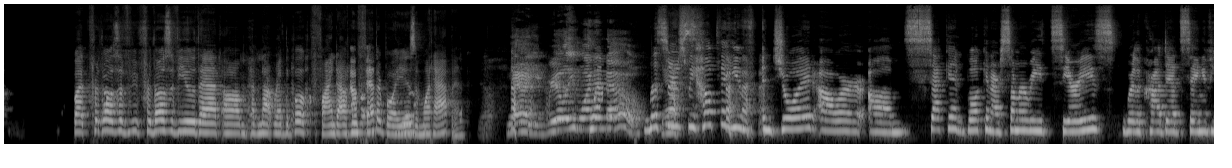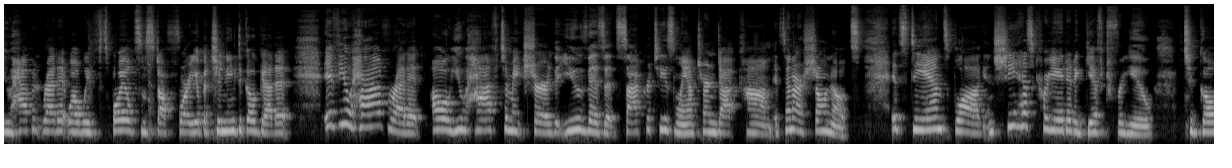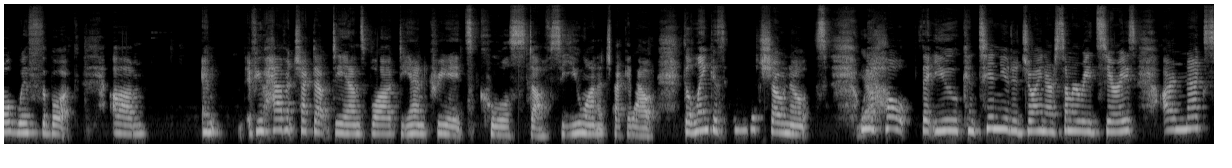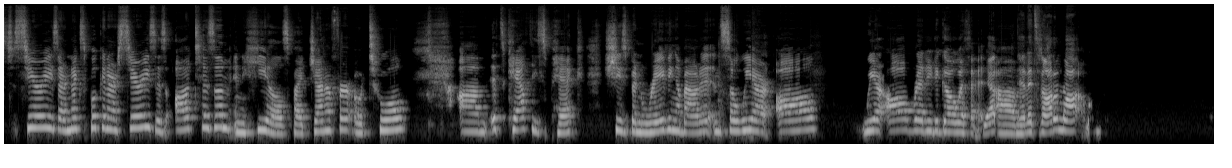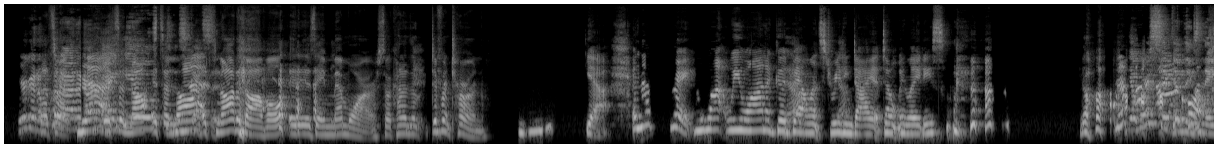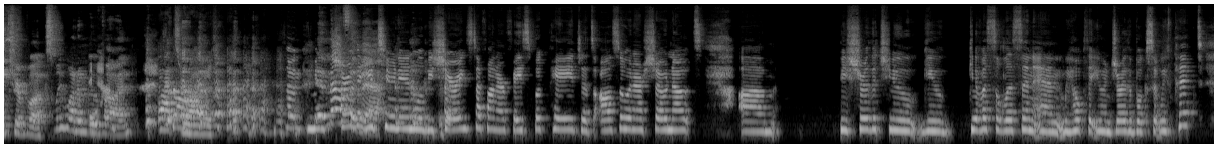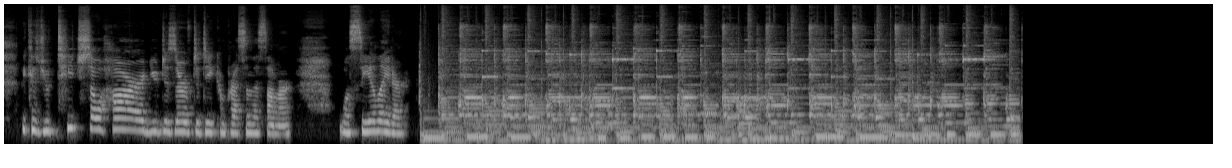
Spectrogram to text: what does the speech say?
But for those of you, for those of you that um, have not read the book, find out who Feather Boy is and what happened. Yeah, you really want Well, to know. Listeners, Yes. we hope that you've enjoyed our um, second book in our summer read series, Where the Crawdads Sing. If you haven't read it, well, we've spoiled some stuff for you, but you need to go get it. If you have read it, oh, you have to make sure that you visit SocratesLantern.com. It's in our show notes. It's Deanne's blog, and she has created a gift for you to go with the book. Um, and if you haven't checked out Deanne's blog, Deanne creates cool stuff. So you want to check it out. The link is in the show notes. We hope that you continue to join our summer read series. Our next series, our next book in our series is Autism and Heels by Jennifer O'Toole. Um, it's Kathy's pick. She's been raving about it. And so we are all we are all ready to go with it. Yep. Um, and it's not a novel. We're going to That's put right. on Yeah, It's a heels no, it's a no, it's not a novel. It is a memoir. So kind of a different turn. Mhm. Yeah, and that's great. We want we want a good Yeah, balanced reading diet, don't we, ladies? No. Yeah, we're sick of Of these nature books. We want to move on. That's right. So make Enough sure that, that. you tune in. We'll be sharing stuff on our Facebook page. That's also in our show notes. Um, be sure that you you give us a listen, and we hope that you enjoy the books that we've picked because you teach so hard. You deserve to decompress in the summer. We'll see you later.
